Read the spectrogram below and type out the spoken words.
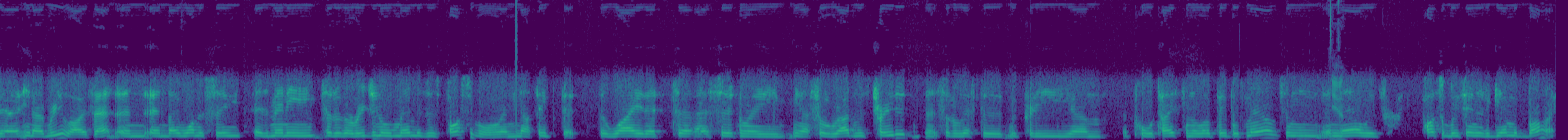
uh, you know, realise that, and and they want to see as many sort of original members as possible. And I think that the way that uh, certainly, you know, Phil Rudd was treated, uh, sort of left a, a pretty um, a poor taste in a lot of people's mouths, and, and Yeah. now we've possibly seen it again with Brian.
